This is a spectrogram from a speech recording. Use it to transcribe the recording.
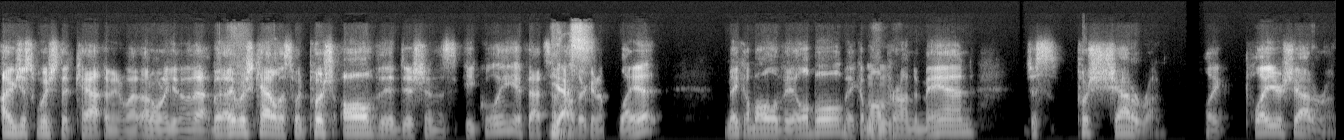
i just wish that cat i mean i don't want to get into that but i wish catalyst would push all the editions equally. If that's how they're going to play it make them all available make them all Mhm. per on demand. Just push shadowrun. Like play your shadowrun.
